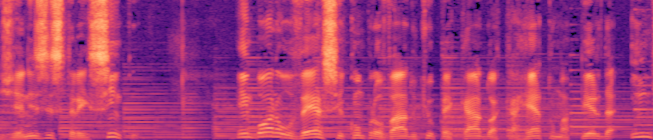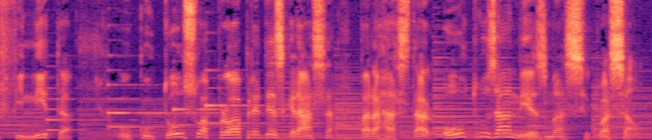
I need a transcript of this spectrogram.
Gênesis 3:5. Embora houvesse comprovado que o pecado acarreta uma perda infinita, ocultou sua própria desgraça para arrastar outros à mesma situação.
